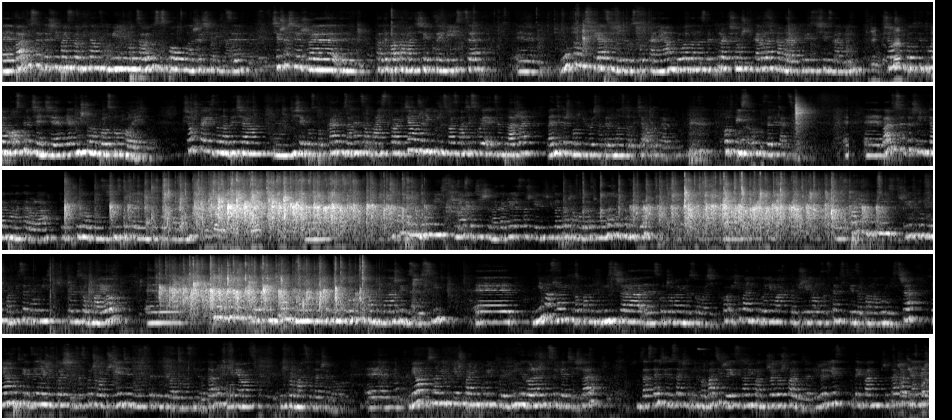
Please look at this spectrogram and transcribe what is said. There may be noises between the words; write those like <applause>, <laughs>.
E, Bardzo serdecznie Państwa witam w imieniu całego zespołu naszej świetlicy. Cieszę się, że y, ta debata ma dzisiaj tutaj miejsce. Y, Główną inspiracją do tego spotkania była dla nas lektura książki Karola Kramera, który jest dzisiaj z nami. Książki pod tytułem Ostre cięcie, jak niszczono polską kolej. Książka jest do nabycia dzisiaj po spotkaniu. Zachęcam Państwa. Widziałam, że niektórzy z Was macie swoje egzemplarze. Będzie też możliwość na pewno zdobycia autografu, podpisu z dedykacją. E, Bardzo serdecznie witam Pana Karola, który przyjechał do nas dzisiaj specjalnie na to spotkanie. Miałam potwierdzenie, że ktoś ze Skoczowa przyjedzie, no niestety chyba do nas nie dotarł, nie miałam informacji dlaczego. Miała być z nami również pani wójt gminy Goleszów Sylwia Cieślar. W zastępstwie dostaliśmy informację, że jest z nami pan Grzegorz Paruzel. Jeżeli jest tutaj pan, przepraszam, ja nie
